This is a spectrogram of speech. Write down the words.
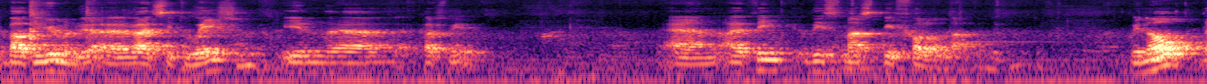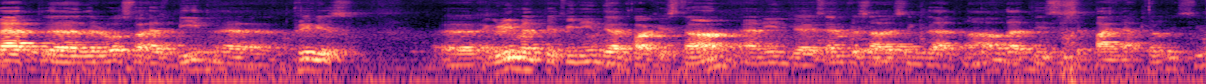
about the human uh, rights situation in uh, Kashmir. And I think this must be followed up. We know that there also has been previous agreement between India and Pakistan, and India is emphasizing that now that this is a bilateral issue.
